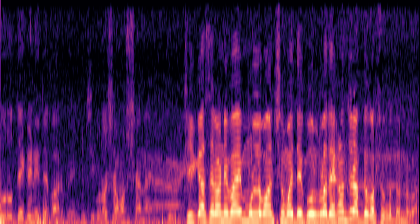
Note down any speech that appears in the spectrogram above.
গরু দেখে নিতে পারবে। কোনো সমস্যা নাই। ঠিক আছে রনি ভাই মূল্যবান সময় দিয়ে গরুগুলো দেখানোর জন্য আপনাকে অসংখ্য ধন্যবাদ।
